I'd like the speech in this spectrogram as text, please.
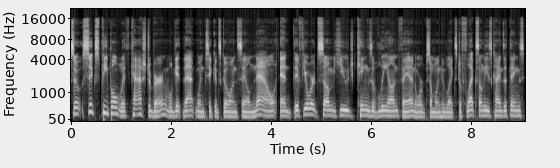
So, six people with cash to burn will get that when tickets go on sale now. And if you're some huge Kings of Leon fan or someone who likes to flex on these kinds of things,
